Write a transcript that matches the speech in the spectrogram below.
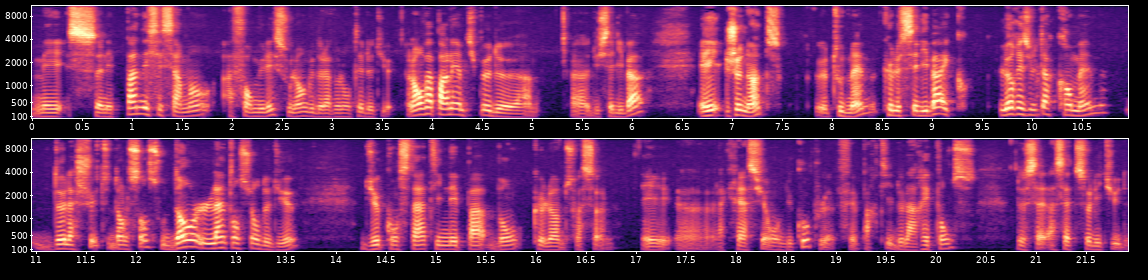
mais ce n'est pas nécessairement à formuler sous l'angle de la volonté de Dieu. Alors on va parler un petit peu de, euh, du célibat, et je note euh, tout de même que le célibat est le résultat quand même de la chute, dans le sens où dans l'intention de Dieu, Dieu constate il n'est pas bon que l'homme soit seul. Et euh, la création du couple fait partie de la réponse à cette solitude.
